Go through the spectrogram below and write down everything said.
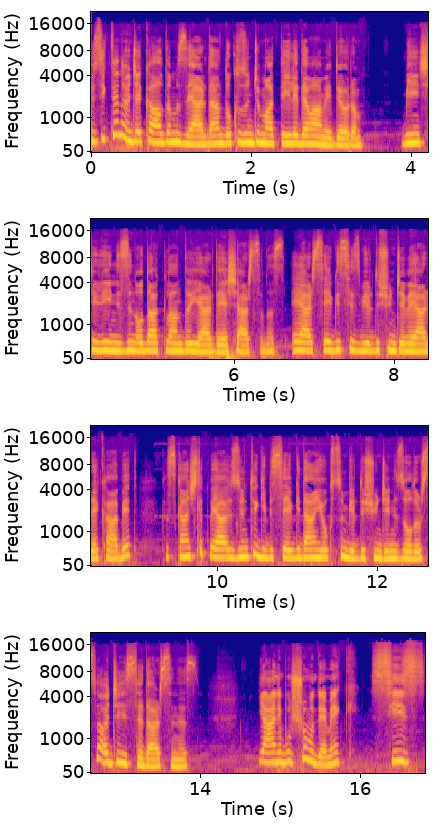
Müzikten önce kaldığımız yerden 9. maddeyle devam ediyorum. Bilinçliliğinizin odaklandığı yerde yaşarsınız. Eğer sevgisiz bir düşünce veya rekabet, kıskançlık veya üzüntü gibi sevgiden yoksun bir düşünceniz olursa acı hissedersiniz. Yani bu şu mu demek? Siz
